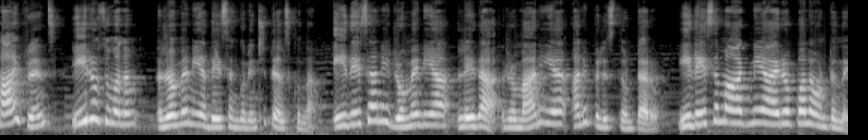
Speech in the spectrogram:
హాయ్ ఫ్రెండ్స్ ఈ రోజు మనం రొమేనియా దేశం గురించి తెలుసుకుందాం. ఈ దేశాన్ని రొమేనియా లేదా రొమానియా అని పిలుస్తుంటారు. ఈ దేశం ఆగ్నేయ ఐరోపాలో ఉంటుంది.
